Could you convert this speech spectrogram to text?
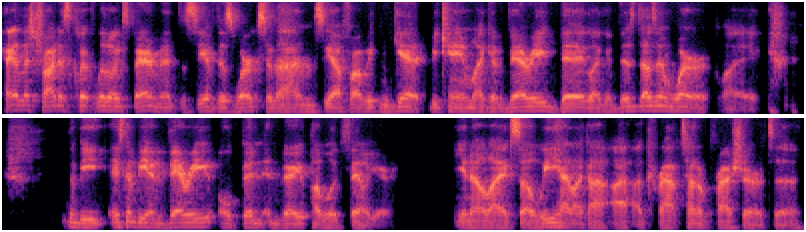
hey, let's try this quick little experiment to see if this works or not, and see how far we can get, became like a very big, like if this doesn't work, like it's gonna be, it's gonna be a very open and very public failure, you know, like so we had like a, a crap ton of pressure to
